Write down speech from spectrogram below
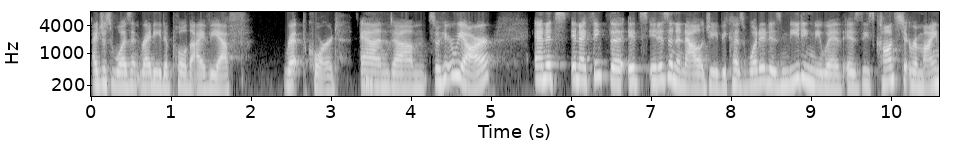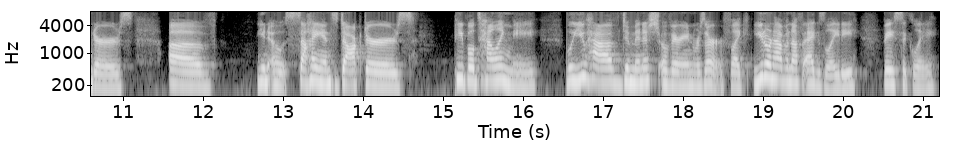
I just wasn't ready to pull the IVF rip cord. And um, so here we are. And it's and I think that it's it is an analogy because what it is meeting me with is these constant reminders of, you know, science doctors, people telling me, well, you have diminished ovarian reserve. Like you don't have enough eggs, lady, basically.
